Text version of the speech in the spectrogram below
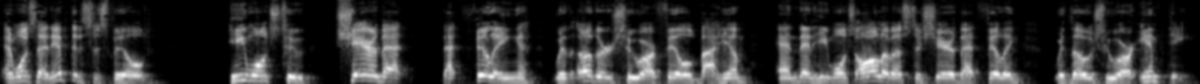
And once that emptiness is filled, he wants to share that, that filling with others who are filled by him. And then he wants all of us to share that filling with those who are empty.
